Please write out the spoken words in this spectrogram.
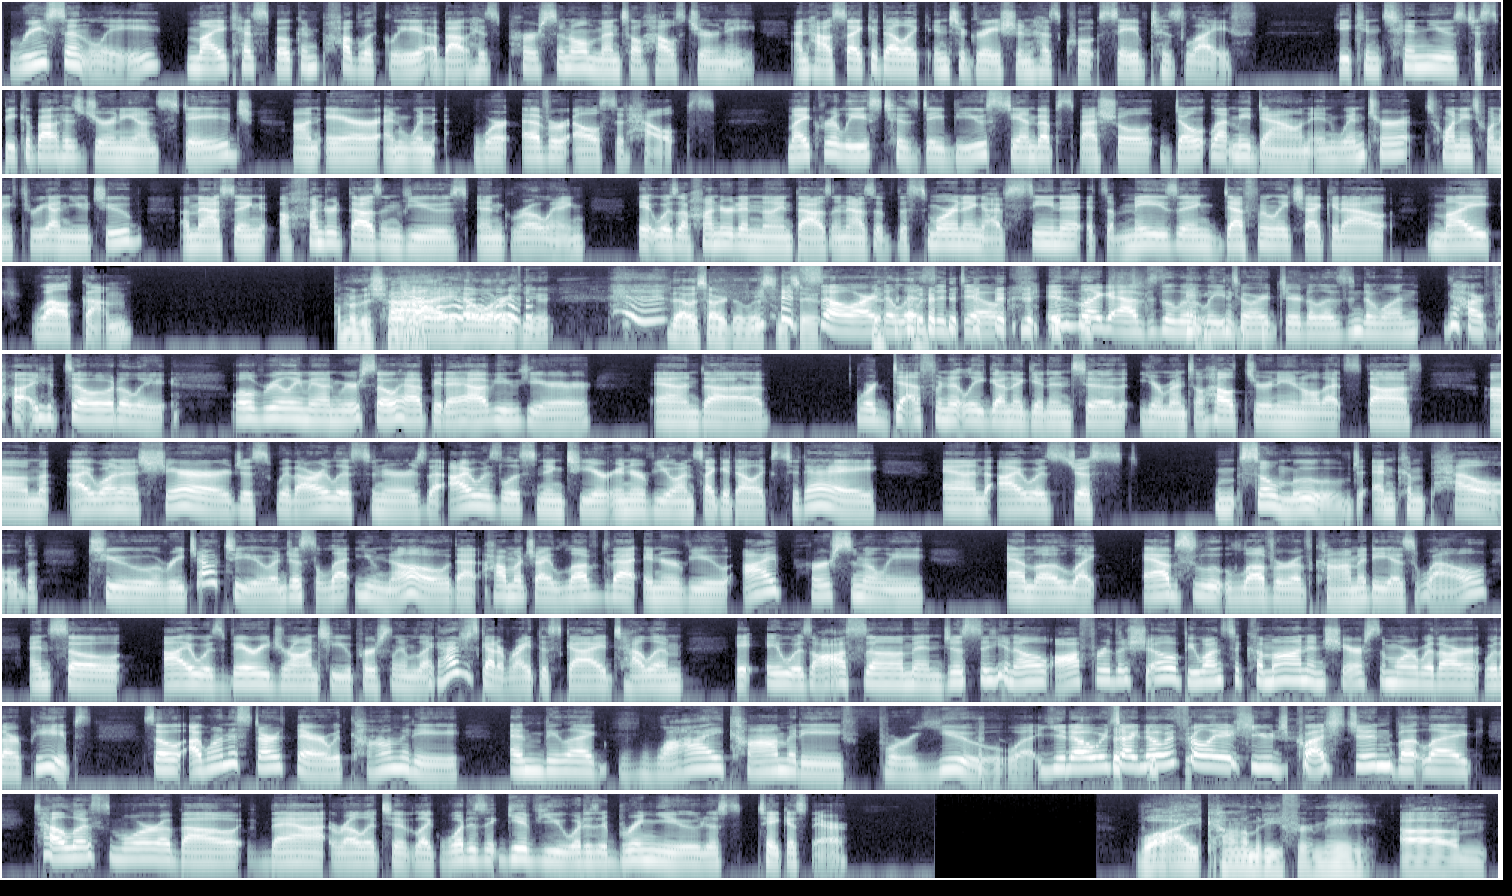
Recently, Mike has spoken publicly about his personal mental health journey and how psychedelic integration has, quote, saved his life. He continues to speak about his journey on stage, on air, and when wherever else it helps. Mike released his debut stand up special, Don't Let Me Down, in winter 2023 on YouTube, amassing 100,000 views and growing. It was 109,000 as of this morning. I've seen it. It's amazing. Definitely check it out. Mike, welcome. Come to the show. Hi, how are you? That was hard to listen it's to. so hard to listen to. it's like absolutely torture to listen to one our pie. Totally. Well, really, man, we're so happy to have you here. And uh, we're definitely going to get into your mental health journey and all that stuff. Um, I want to share just with our listeners that I was listening to your interview on psychedelics today, and I was just so moved and compelled to reach out to you and just let you know that how much I loved that interview. I personally am a like absolute lover of comedy as well. And so I was very drawn to you personally. I'm like, I just got to write this guy, tell him it, it was awesome, and just you know offer the show if he wants to come on and share some more with our with our peeps. So I want to start there with comedy and be like, why comedy for you? You know, which I know is probably a huge question, but like, tell us more about that relative. Like, what does it give you? What does it bring you? Just take us there. Why comedy for me? Um,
